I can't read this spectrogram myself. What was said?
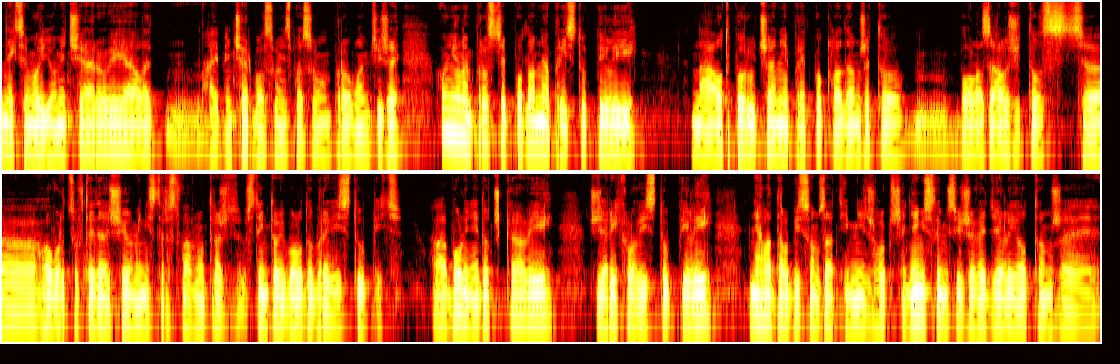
nechcem hovoriť o Mečiarovi, ale aj Mečiar bol svojím spôsobom problém. Čiže oni len proste podľa mňa pristúpili na odporúčanie predpokladám, že to bola záležitosť eh, hovorcu vtedajšieho ministerstva vnútra, že s týmto by bolo dobre vystúpiť. A boli nedočkaví, čiže rýchlo vystúpili. Nehľadal by som za tým nič hlbšie. Nemyslím si, že vedeli o tom, že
